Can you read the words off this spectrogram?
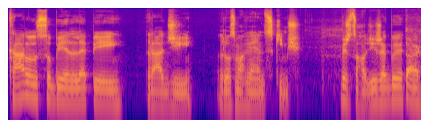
Karol sobie lepiej radzi rozmawiając z kimś. Wiesz o co chodzi, że jakby Tak.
